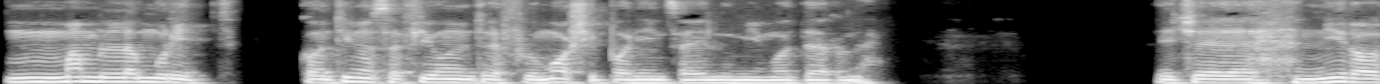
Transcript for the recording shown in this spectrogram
m-am lămurit. Continuă să fie unul dintre frumoși părinți ai lumii moderne. Deci, Niro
